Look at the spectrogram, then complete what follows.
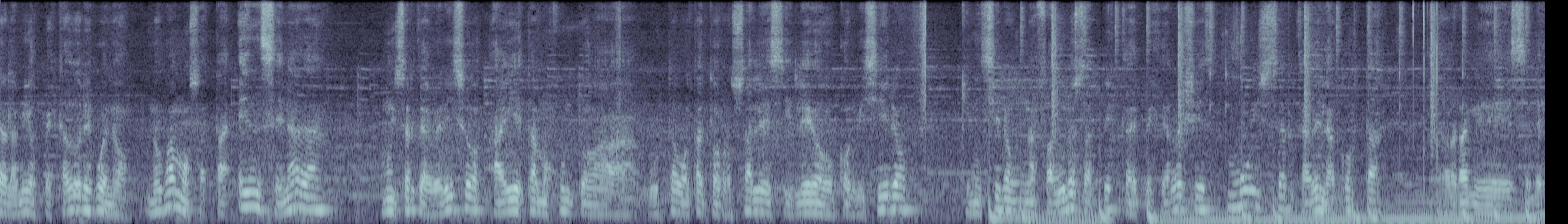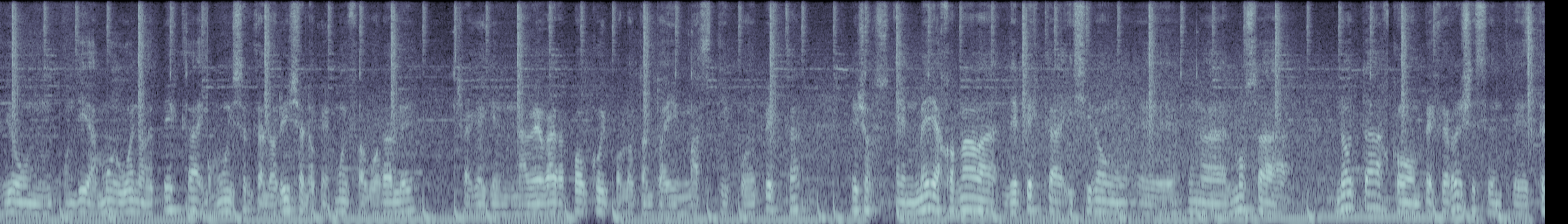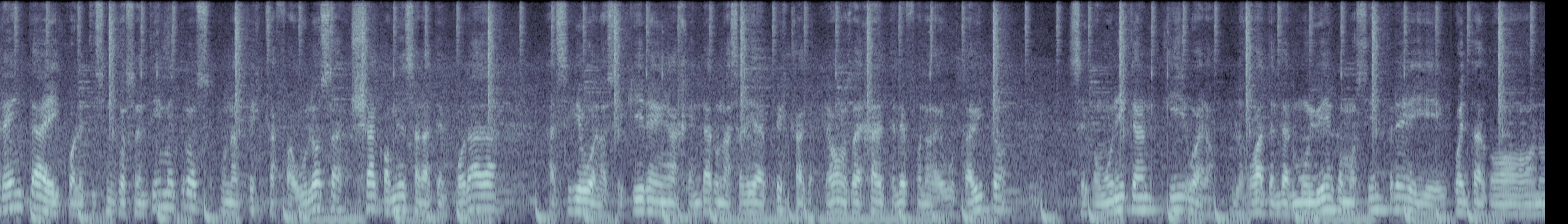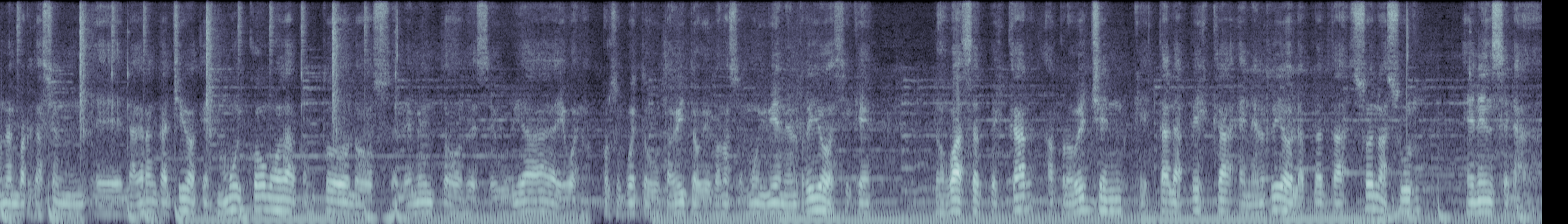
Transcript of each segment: tal amigos pescadores? Bueno, nos vamos hasta Ensenada, muy cerca de Berizo. Ahí estamos junto a Gustavo Tato Rosales y Leo Corbiciero, quienes hicieron una fabulosa pesca de pejerreyes muy cerca de la costa. La verdad que se les dio un, un día muy bueno de pesca y muy cerca de la orilla, lo que es muy favorable, ya que hay que navegar poco y por lo tanto hay más tiempo de pesca. Ellos en media jornada de pesca hicieron eh, una hermosa nota con pejerreyes entre 30 y 45 centímetros, una pesca fabulosa, ya comienza la temporada, así que bueno, si quieren agendar una salida de pesca, le vamos a dejar el teléfono de Gustavito, se comunican y bueno, los va a atender muy bien como siempre y cuenta con una embarcación, eh, la Gran Cachiva, que es muy cómoda con todos los elementos de seguridad y bueno, por supuesto Gustavito que conoce muy bien el río, así que los va a hacer pescar. Aprovechen que está la pesca en el río de la Plata, zona sur, en Ensenada.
